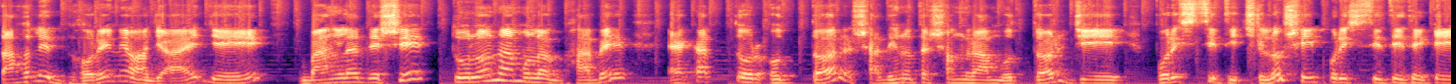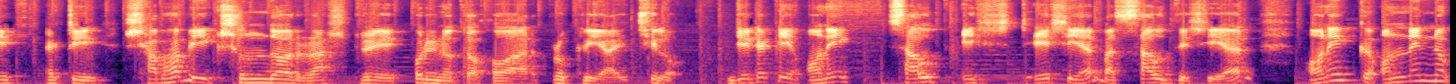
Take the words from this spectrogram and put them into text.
তাহলে ধরে নেওয়া যায় যে বাংলাদেশে তুলনামূলকভাবে একাত্তর উত্তর, স্বাধীনতা সংগ্রাম উত্তর যে পরিস্থিতি ছিল, সেই পরিস্থিতি থেকে একটি স্বাভাবিক সুন্দর রাষ্ট্রে পরিণত হওয়ার প্রক্রিয়ায় ছিল। যেটাকে অনেক সাউথ এশিয়ার বা সাউথ এশিয়ার অনেক অন্যান্য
